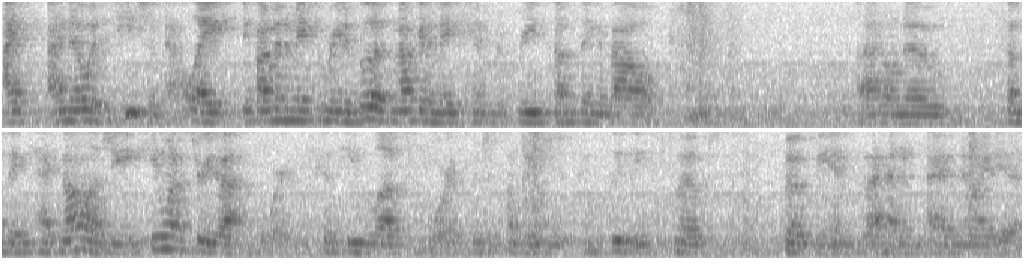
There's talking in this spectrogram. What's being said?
I, I know what to teach him now. Like if I'm gonna make him read a book, I'm not gonna make him read something about I don't know, something technology. He wants to read about sports because he loves sports, which is something he just completely smoked smoked me in because I had I had no idea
